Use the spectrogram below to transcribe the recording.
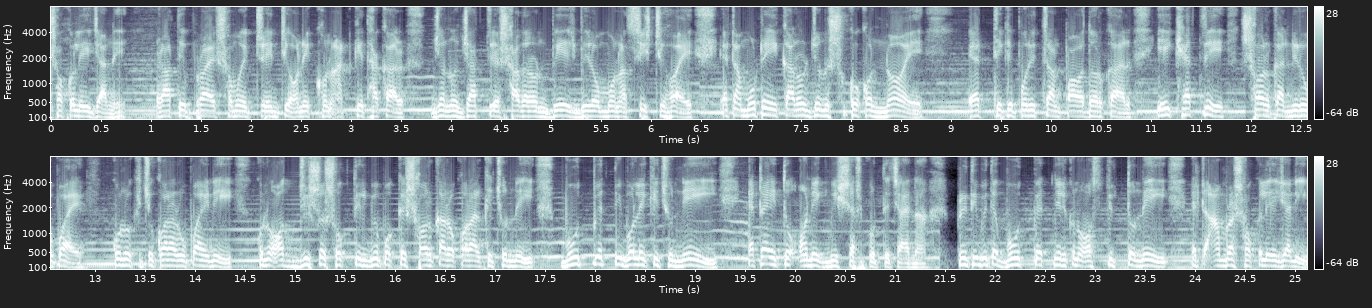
সকলেই জানে, রাতে প্রায় সময় ট্রেনটি অনেকক্ষণ আটকে থাকার জন্য যাত্রীর সাধারণ বেশ বিড়ম্বনার সৃষ্টি হয়। এটা মোটেই কারোর জন্য সুখকর নয়। এর থেকে পরিত্রাণ পাওয়া দরকার। এই ক্ষেত্রে সরকার নিরুপায়। কোনো কিছু করার উপায় নেই। কোনো অদৃশ্য শক্তির বিপক্ষে সরকারও করার কিছু নেই। ভূত পেতনি বলে কিছু নেই। এটাই তো অনেক বিশ্বাস করতে চায় না। পৃথিবীতে ভূত পেতনির কোনো অস্তিত্ব নেই। এটা আমরা সকলেই জানি।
